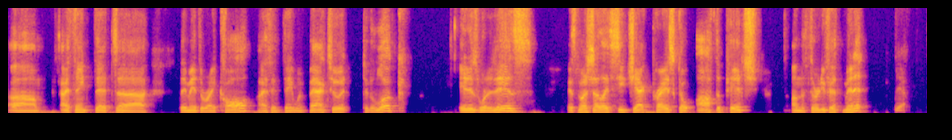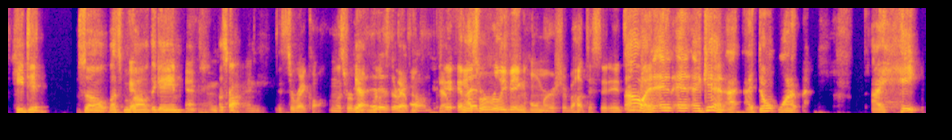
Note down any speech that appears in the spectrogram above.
Um, I think that uh, they made the right call. I think they went back to it, took a look. It is what it is. As much as I like to see Jack Price go off the pitch on the 35th minute, Yeah. he didn't. So let's move Yeah. on with the game. And, and Let's go. and it's the right call, unless we're Yeah, it is the right Yeah. call. Yeah. unless I- we're really being homerish about this. It, it's Oh, and, and and again, I, I don't want to. I hate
